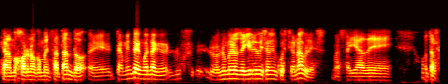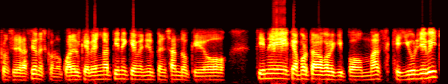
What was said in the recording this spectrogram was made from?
que a lo mejor no comienza tanto. Eh, también ten en cuenta que los números de Julevi son incuestionables, más allá de otras consideraciones, con lo cual el que venga tiene que venir pensando que o tiene que aportar algo al equipo más que Jurjevic,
